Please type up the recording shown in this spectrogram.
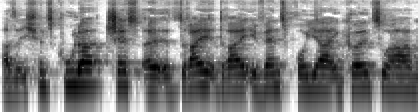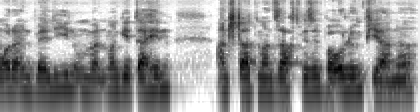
Also ich finde es cooler, Chess, äh, drei, drei Events pro Jahr in Köln zu haben oder in Berlin und man, man geht dahin, anstatt man sagt, wir sind bei Olympia. Ne?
